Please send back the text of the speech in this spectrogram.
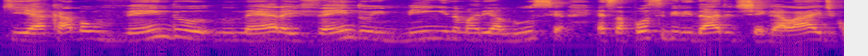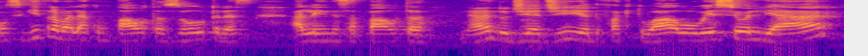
que acabam vendo no Nera e vendo em mim e na Maria Lúcia essa possibilidade de chegar lá e de conseguir trabalhar com pautas outras, além dessa pauta né, do dia a dia, do factual, ou esse olhar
